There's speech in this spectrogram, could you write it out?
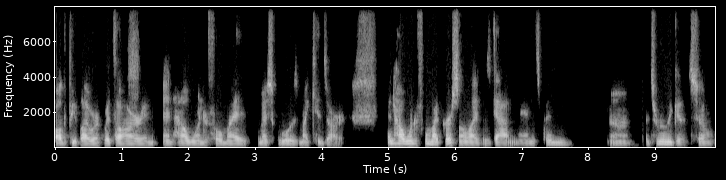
all the people I work with are, and and how wonderful my my school is, my kids are, and how wonderful my personal life has gotten. Man, it's been uh, it's really good. So,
